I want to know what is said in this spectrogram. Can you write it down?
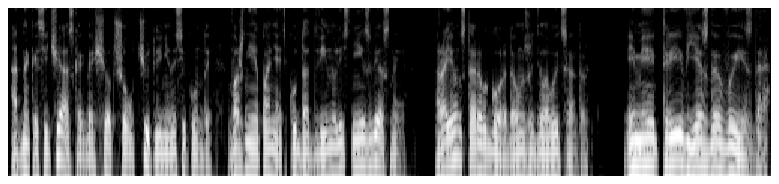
Однако сейчас, когда счет шел чуть ли не на секунды, важнее понять, куда двинулись неизвестные. Район старого города, он же деловой центр. Имеет три въезда-выезда.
